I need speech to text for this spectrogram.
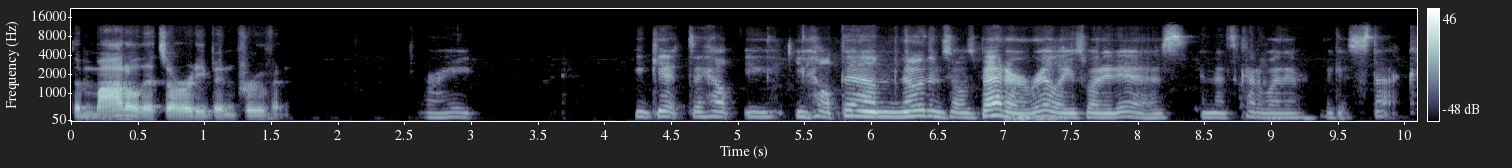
the model that's already been proven. Right. You get to help you you help them know themselves better, really is what it is. And that's kind of why they they get stuck.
